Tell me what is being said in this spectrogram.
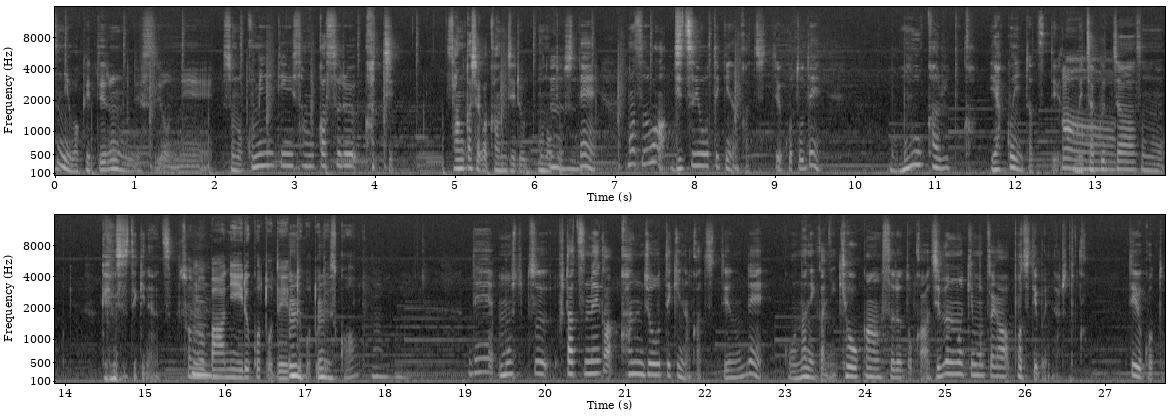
つに分けてるんですよね。そのコミュニティに参加する価値参加者が感じるものとして、まずは実用的な価値っていうことで、まあ、儲かるとか役に立つっていうめちゃくちゃその現実的なやつ。その場にいることでってことですか？でもう一つ2つ目が感情的な価値っていうのでこう何かに共感するとか自分の気持ちがポジティブになるとかっていうこと。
